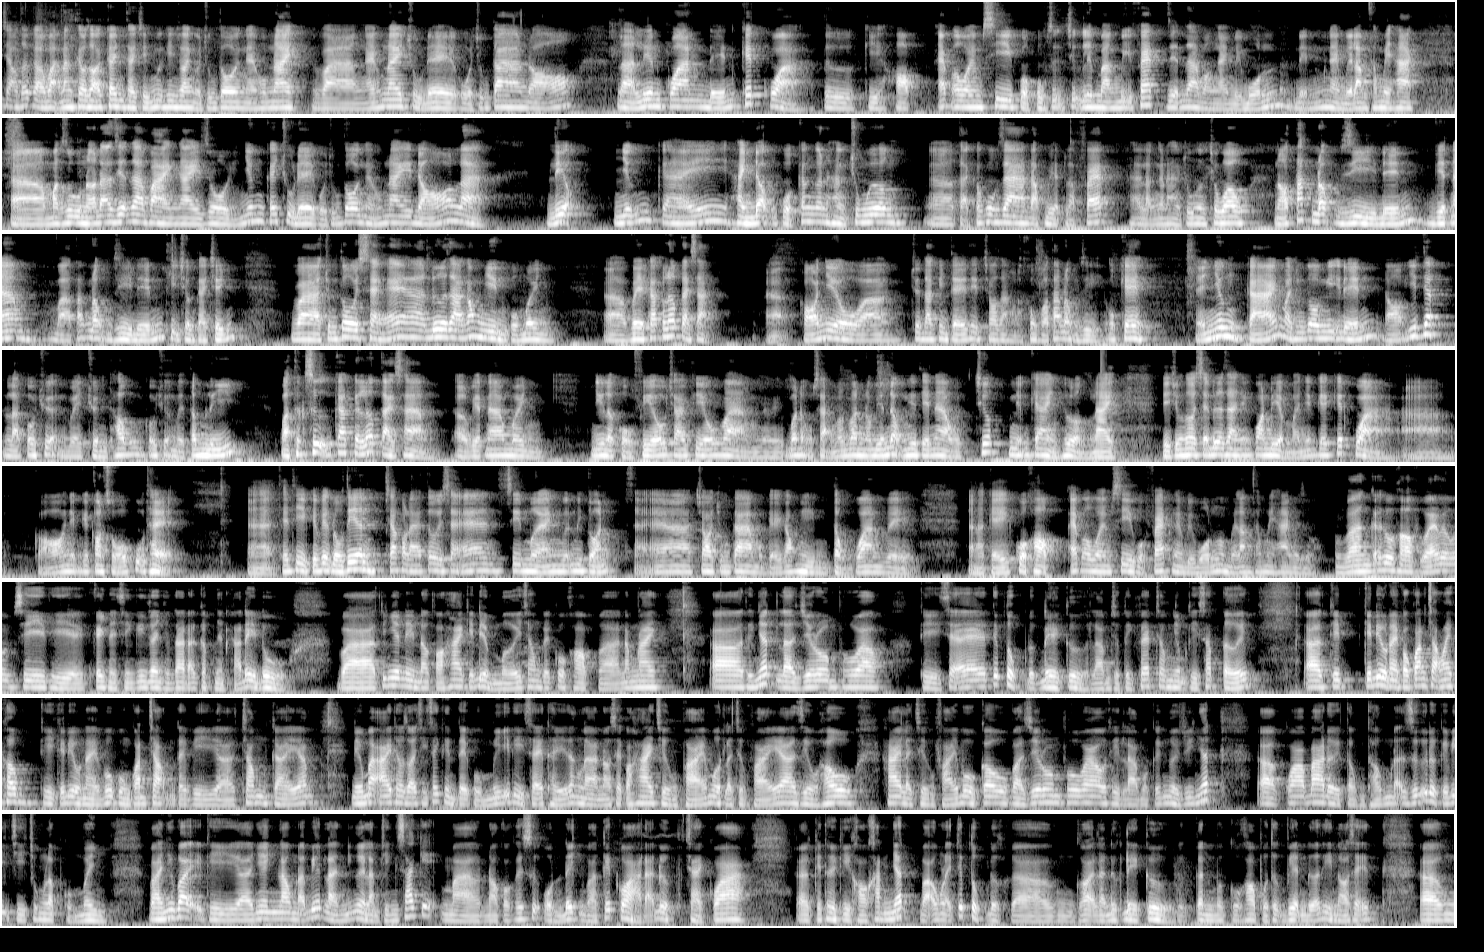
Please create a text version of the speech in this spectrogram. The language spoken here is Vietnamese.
Xin chào tất cả các bạn đang theo dõi kênh Tài chính và Kinh doanh của chúng tôi ngày hôm nay và ngày hôm nay chủ đề của chúng ta đó là liên quan đến kết quả từ kỳ họp FOMC của Cục Dự trữ Liên bang Mỹ Fed diễn ra vào ngày 14 đến ngày 15 tháng 12. À, mặc dù nó đã diễn ra vài ngày rồi nhưng cái chủ đề của chúng tôi ngày hôm nay đó là liệu những cái hành động của các ngân hàng trung ương à, tại các quốc gia đặc biệt là Fed hay là ngân hàng trung ương châu Âu nó tác động gì đến Việt Nam và tác động gì đến thị trường tài chính. Và chúng tôi sẽ đưa ra góc nhìn của mình à, về các lớp tài sản. À, có nhiều à, chuyên gia kinh tế thì cho rằng là không có tác động gì. Ok. Thế nhưng cái mà chúng tôi nghĩ đến đó ít nhất là câu chuyện về truyền thông câu chuyện về tâm lý. Và thực sự các cái lớp tài sản ở Việt Nam mình như là cổ phiếu trái phiếu vàng rồi bất động sản vân vân nó biến động như thế nào trước những cái ảnh hưởng này thì chúng tôi sẽ đưa ra những quan điểm và những cái kết quả à, có những cái con số cụ thể à, thế thì cái việc đầu tiên chắc có lẽ tôi sẽ xin mời anh Nguyễn Minh Tuấn sẽ cho chúng ta một cái góc nhìn tổng quan về à, cái cuộc họp FOMC của Fed ngày 14 và 15 tháng 12 vừa rồi. Vâng, các cuộc họp của FOMC thì kênh tài chính kinh doanh chúng ta đã cập nhật khá đầy đủ và tuy nhiên thì nó có hai cái điểm mới trong cái cuộc họp à, năm nay. À, thứ nhất là Jerome Powell thì sẽ tiếp tục được đề cử làm chủ tịch Fed trong nhiệm kỳ sắp tới. À, cái cái điều này có quan trọng hay không? Thì cái điều này vô cùng quan trọng tại vì uh, trong cái à, nếu mà ai theo dõi chính sách tiền tệ của Mỹ thì sẽ thấy rằng là nó sẽ có hai trường phái, một là trường phái uh, diều hâu, hai là trường phái bồ câu và Jerome Powell thì là một cái người duy nhất À, qua ba đời tổng thống đã giữ được cái vị trí trung lập của mình. Và như vậy thì uh, như anh Long đã biết là những người làm chính sách ấy mà nó có cái sự ổn định và kết quả đã được trải qua à, cái thời kỳ khó khăn nhất và ông lại tiếp tục được uh, gọi là được đề cử cần một cuộc họp của thượng viện nữa thì nó sẽ uh,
